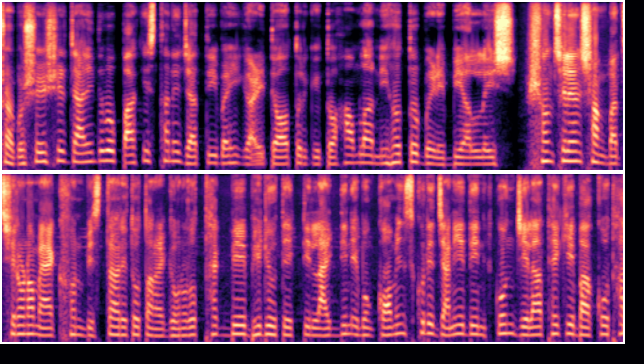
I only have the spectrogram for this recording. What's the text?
সর্বশেষে জানিয়ে দেব, পাকিস্তানে যাত্রীবাহী গাড়িতে অতর্কিত হামলা নিহত বেড়ে বিয়াল্লিশ। শুনছিলেন সংবাদ শিরোনাম, এখন বিস্তারিত, তার আগে অনুরোধ থাকবে, ভিডিওতে একটি লাইক দিন এবং কমেন্টস করে জানিয়ে দিন কোন জেলা থেকে বা কোথা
